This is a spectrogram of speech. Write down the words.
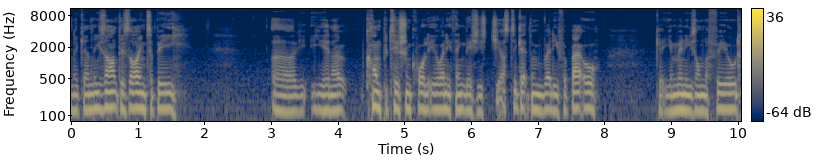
And again, these aren't designed to be, uh, you know, competition quality or anything. This is just to get them ready for battle, get your minis on the field,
